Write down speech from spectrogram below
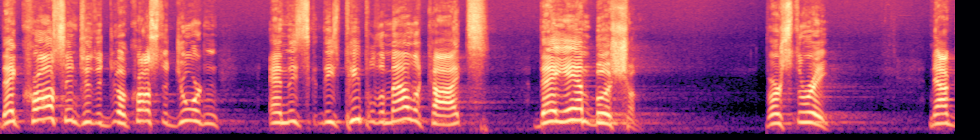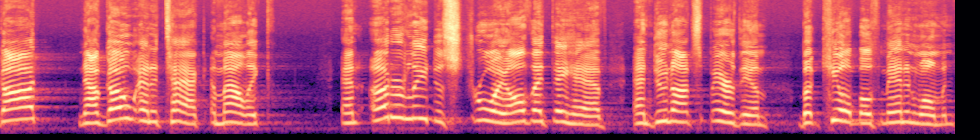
they cross into the across the Jordan, and these, these people, the Amalekites, they ambush them. Verse 3. Now God, now go and attack Amalek and utterly destroy all that they have, and do not spare them, but kill both man and woman,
